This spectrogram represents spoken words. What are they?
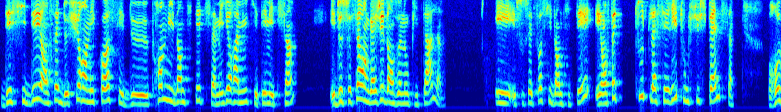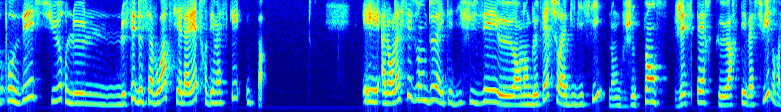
décidait en fait de fuir en Écosse et de prendre l'identité de sa meilleure amie qui était médecin et de se faire engager dans un hôpital et, sous cette fausse identité. Et en fait, toute la série, tout le suspense reposait sur le fait de savoir si elle allait être démasquée ou pas. Et alors, la saison 2 a été diffusée euh, en Angleterre sur la BBC. Donc, je pense, j'espère que Arte va suivre.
